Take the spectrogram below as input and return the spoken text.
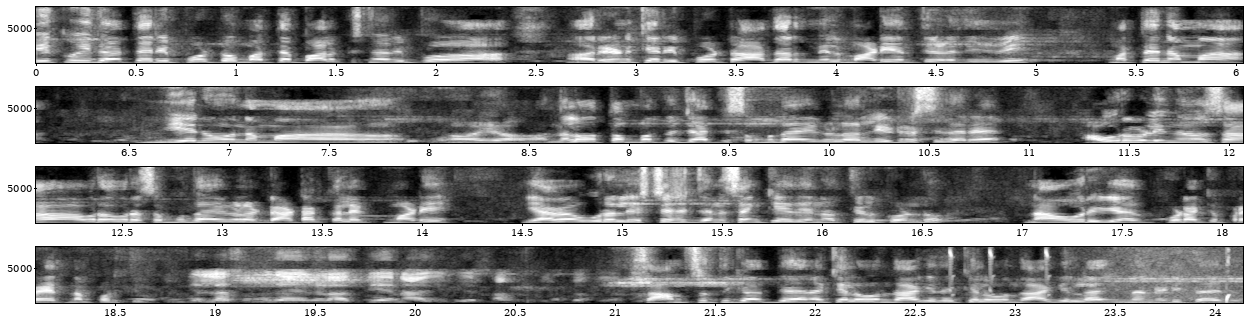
ಬೇಕು ಇದಾತೆ ರಿಪೋರ್ಟು ಮತ್ತು ಬಾಲಕೃಷ್ಣ ರಿಪೋ ರೇಣುಕೆ ರಿಪೋರ್ಟ್ ಆಧಾರದ ಮೇಲೆ ಮಾಡಿ ಅಂತ ಹೇಳಿದ್ದೀವಿ. ಮತ್ತು ನಮ್ಮ, ಏನು ನಮ್ಮ ನಲವತ್ತೊಂಬತ್ತು ಜಾತಿ ಸಮುದಾಯಗಳ ಲೀಡರ್ಸ್ ಇದ್ದಾರೆ ಅವರುಗಳಿಂದ ಸಹ ಅವರವರ ಸಮುದಾಯಗಳ ಡಾಟಾ ಕಲೆಕ್ಟ್ ಮಾಡಿ ಯಾವ್ಯಾವ ಊರಲ್ಲಿ ಎಷ್ಟೆಷ್ಟು ಜನಸಂಖ್ಯೆ ಇದೆ ಅನ್ನೋ ತಿಳ್ಕೊಂಡು ನಾವು ಅವರಿಗೆ ಕೊಡೋಕ್ಕೆ ಪ್ರಯತ್ನ ಪಡ್ತೀವಿ. ನಿಮ್ಗೆಲ್ಲ ಸಮುದಾಯಗಳ ಅಧ್ಯಯನ ಆಗಿದೆ ಸಾಂಸ್ಕೃತಿಕ ಅಧ್ಯಯನ. ಸಾಂಸ್ಕೃತಿಕ ಅಧ್ಯಯನ ಕೆಲವೊಂದು ಆಗಿದೆ ಕೆಲವೊಂದು ಆಗಿಲ್ಲ ಇನ್ನೂ ನಡೀತಾ ಇದೆ.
